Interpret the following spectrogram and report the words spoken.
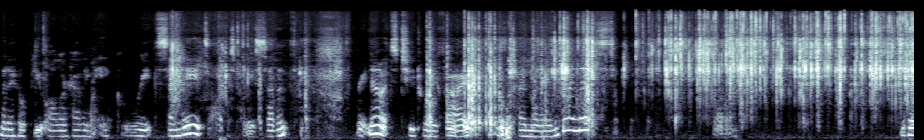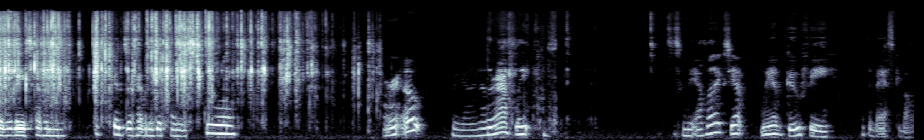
But I hope you all are having a great Sunday. It's August 27th. Right now it's 2.25 is the time that I am doing this. So, everybody's having, kids are having a good time in school. All right. Oh, we got another athlete. Going to be athletics. Yep. We have Goofy with a basketball.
